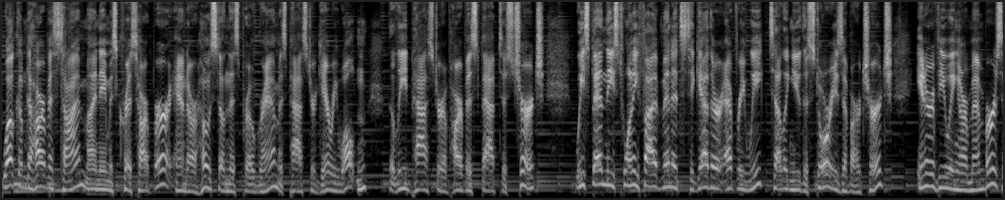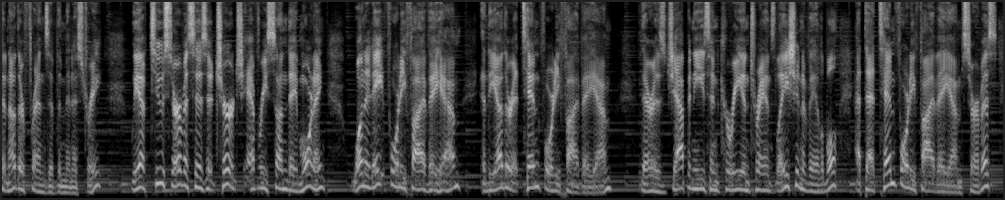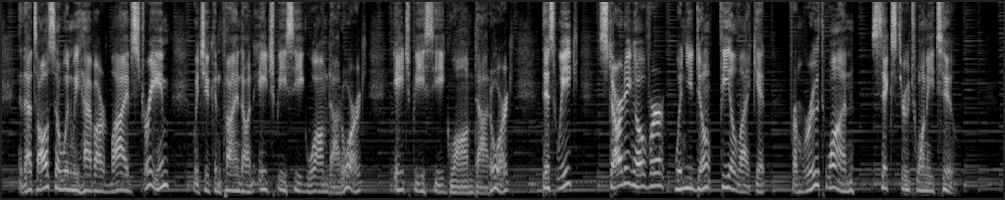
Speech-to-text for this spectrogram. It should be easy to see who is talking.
Speaker 1: Welcome to Harvest Time. My name is Chris Harper, and our host on this program is Pastor Gary Walton, the lead pastor of Harvest Baptist Church. We spend these 25 minutes together every week telling you the stories of our church, interviewing our members and other friends of the ministry. We have two services at church every Sunday morning, one at 8:45 a.m. and the other at 10:45 a.m. There is Japanese and Korean translation available at that 10:45 a.m. service, and that's also when we have our live stream, which you can find on hbcguam.org, hbcguam.org. This week, starting over when you don't feel like it, from Ruth 1, 6 through 22.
